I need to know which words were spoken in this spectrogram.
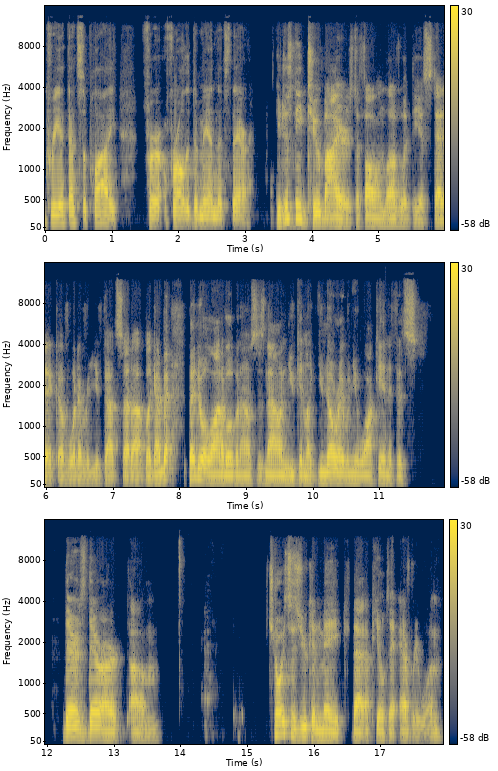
create that supply for for all the demand that's there. You just need two buyers to fall in love with the aesthetic of whatever you've got set up. Like I've been, been to a lot of open houses now, and you can like you know right when you walk in if it's there's there are um choices you can make that appeal to everyone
